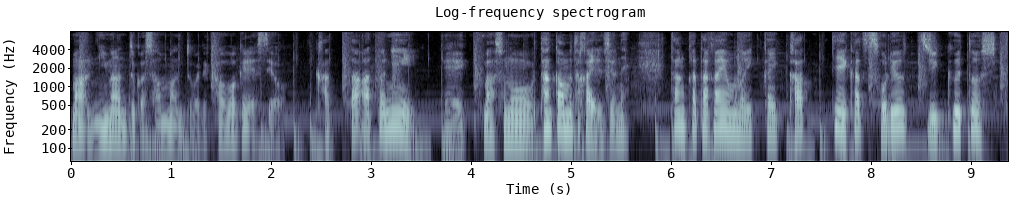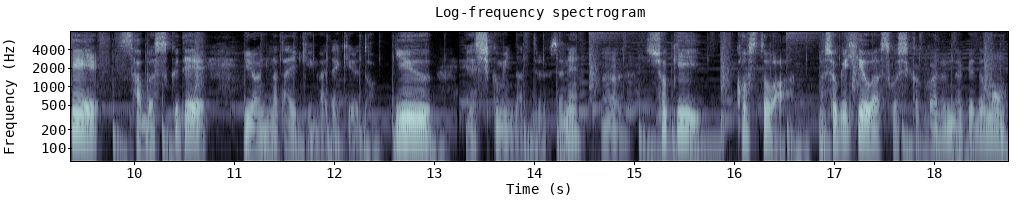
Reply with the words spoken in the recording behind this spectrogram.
まあ、2万とか3万とかで買うわけですよ。買った後に、えー、まあ、その、単価も高いですよね。単価高いものを一回買って、かつそれを軸として、サブスクでいろんな体験ができるというえ仕組みになってるんですよね。うん、初期コストは、まあ、初期費用は少しかかるんだけども、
